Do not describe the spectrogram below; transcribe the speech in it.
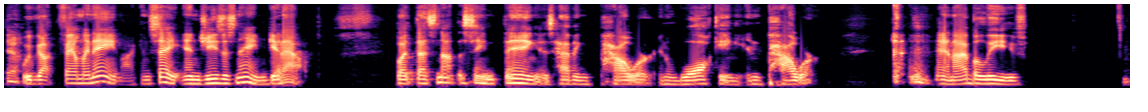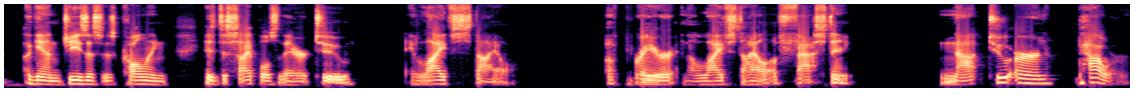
Yeah. We've got family name. I can say, in Jesus' name, get out. But that's not the same thing as having power and walking in power. and I believe, again, Jesus is calling his disciples there to a lifestyle of prayer and a lifestyle of fasting, not to earn power,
